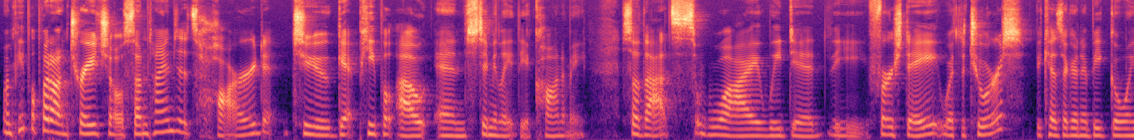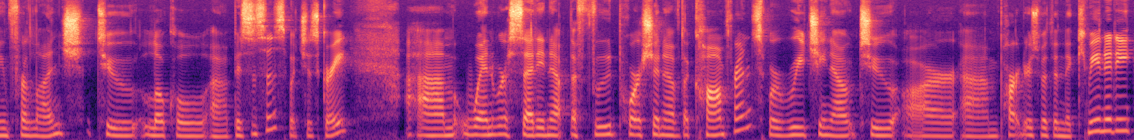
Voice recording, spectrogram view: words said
when people put on trade shows, sometimes it's hard to get people out and stimulate the economy. So that's why we did the first day with the tours because they're going to be going for lunch to local uh, businesses, which is great. Um, when we're setting up the food portion of the conference, we're reaching out to our um, partners within the community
